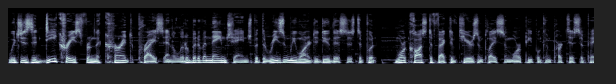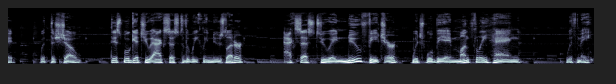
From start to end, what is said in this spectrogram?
which is a decrease from the current price and a little bit of a name change. But the reason we wanted to do this is to put more cost effective tiers in place so more people can participate with the show. This will get you access to the weekly newsletter, access to a new feature, which will be a monthly hang with me.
